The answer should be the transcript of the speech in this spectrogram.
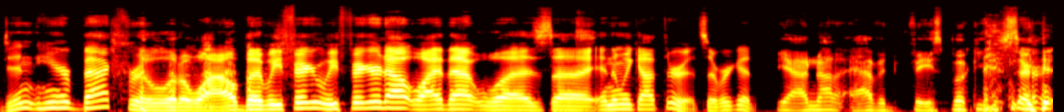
Didn't hear back for a little while, but we figured we figured out why that was, uh, and then we got through it, so we're good. yeah, I'm not an avid Facebook user.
